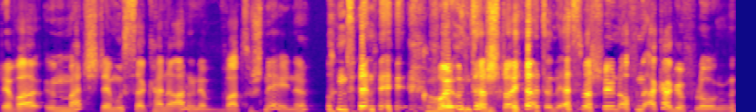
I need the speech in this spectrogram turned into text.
der war im Matsch, der musste, keine Ahnung, der war zu schnell, ne? Und dann Gott. voll untersteuert und erstmal schön auf den Acker geflogen. Ne?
